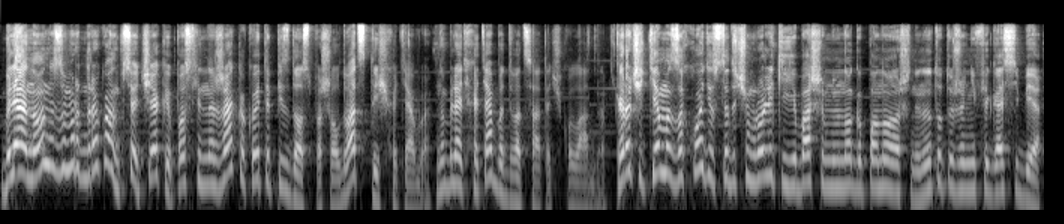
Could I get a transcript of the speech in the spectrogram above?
Бля, ну он изумрудный дракон, все, чекай, после ножа какой-то пиздос пошел. 20 тысяч хотя бы. Ну, блять, хотя бы двадцаточку, ладно. Короче, тема заходит, следующем ролике ебашим немного поношенный, но тут уже нифига себе.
